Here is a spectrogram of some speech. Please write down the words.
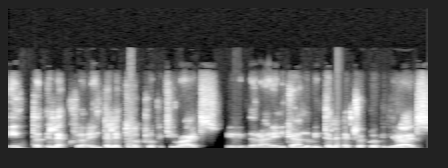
intellectual, intellectual property rights, if there are any kind of intellectual property rights.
